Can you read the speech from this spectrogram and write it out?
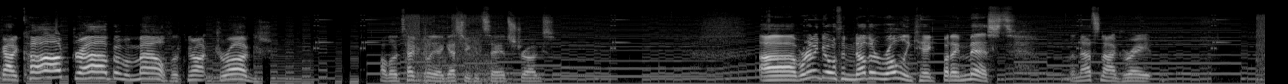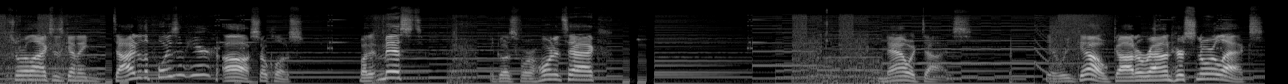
Got a cough drop in my mouth. It's not drugs. Although technically, I guess you could say it's drugs. Uh, we're going to go with another rolling kick, but I missed. And that's not great. Snorlax is going to die to the poison here? Ah, so close. But it missed. It goes for a Horn Attack. Now it dies. There we go. Got around her Snorlax.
